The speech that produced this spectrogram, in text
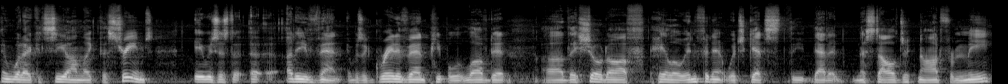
and what I could see on like the streams, it was just a, a, an event. It was a great event. People loved it. Uh, they showed off Halo Infinite, which gets the that nostalgic nod from me.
